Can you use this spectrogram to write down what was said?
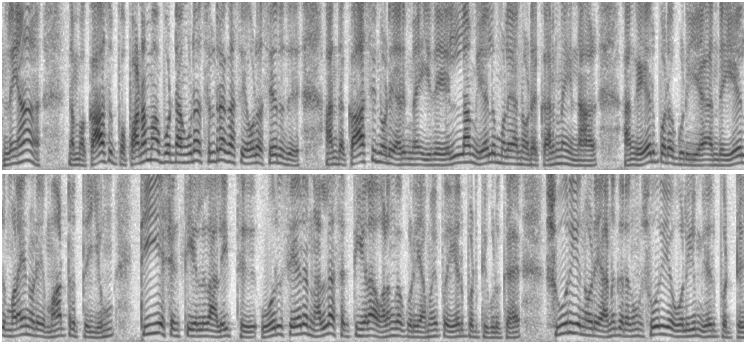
இல்லையா? நம்ம காசு இப்போ பணமாக போட்டால் கூட சில்லற காசு எவ்வளோ சேருது? அந்த காசினுடைய அருமை இதை எல்லாம் ஏழுமலையானோட கருணையினால் அங்கே ஏற்படக்கூடிய அந்த ஏழுமலையினுடைய மாற்றத்தையும் தீய சக்திகளில் அழித்து ஒரு சேர நல்ல சக்திகளாக வழங்கக்கூடிய அமைப்பை ஏற்படுத்தி கொடுக்க சூரியனுடைய அனுகிரகம் சூரிய ஒளியும் ஏற்பட்டு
